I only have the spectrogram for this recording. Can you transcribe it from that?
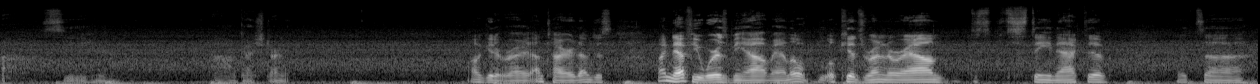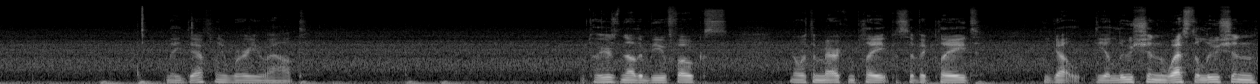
Let's see here. Oh gosh darn it. I'll get it right. I'm tired. I'm just my nephew wears me out, man. Little little kids running around, just staying active. It's uh they definitely wear you out. So here's another view, folks. North American plate, Pacific plate. You got the Aleutian, West Aleutian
